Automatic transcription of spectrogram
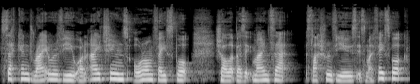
Second, write a review on iTunes or on Facebook. Charlotte Beswick Mindset slash reviews is my Facebook.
